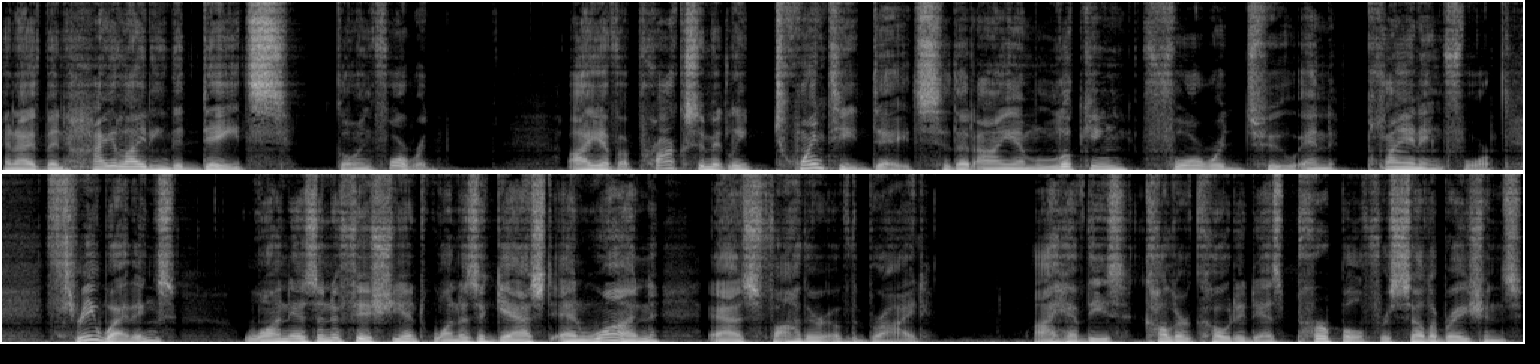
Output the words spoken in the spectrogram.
and I've been highlighting the dates going forward. I have approximately 20 dates that I am looking forward to and planning for. Three weddings, one as an officiant, one as a guest, and one as father of the bride. I have these color coded as purple for celebrations.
